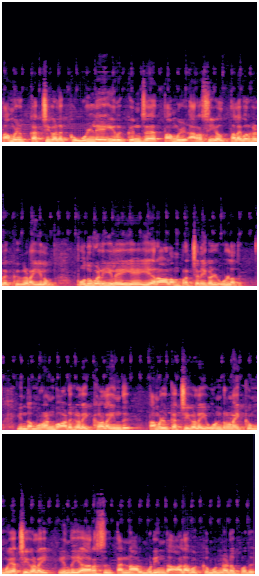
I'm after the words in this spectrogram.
தமிழ் கட்சிகளுக்கு உள்ளே இருக்கின்ற தமிழ் அரசியல் தலைவர்களுக்கு இடையிலும் பொதுவெளியிலேயே ஏராளம் பிரச்சனைகள் உள்ளது. இந்த முரண்பாடுகளை களைந்து தமிழ் கட்சிகளை ஒன்றிணைக்கும் முயற்சிகளை இந்திய அரசு தன்னால் முடிந்த அளவுக்கு முன்னெடுப்பது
